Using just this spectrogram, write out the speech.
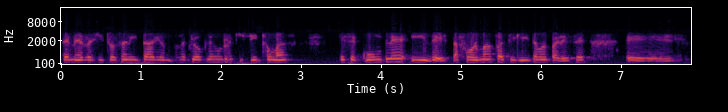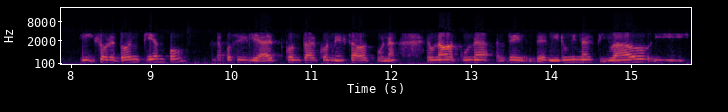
tener registro sanitario, entonces creo que es un requisito más que se cumple y de esta forma facilita, me parece, eh, y sobre todo en tiempo, la posibilidad de contar con esa vacuna. Es una vacuna de, de virus inactivado y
